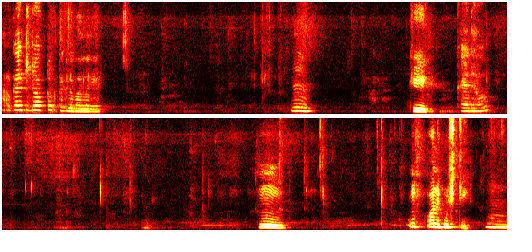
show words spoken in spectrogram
হালকা একটু টক টক থাকলে ভালো লাগে। হুম। কি? খাই দেখো হুম। অনেক মিষ্টি। হুম।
